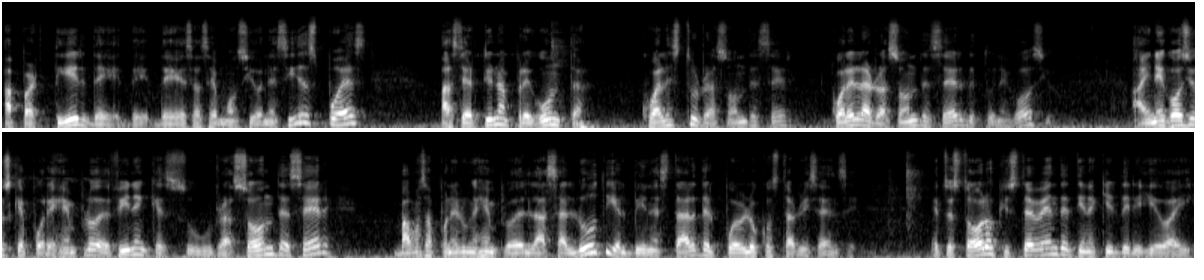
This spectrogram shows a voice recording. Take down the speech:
a partir de, de esas emociones. Y después, hacerte una pregunta, ¿cuál es tu razón de ser? ¿Cuál es la razón de ser de tu negocio? Hay negocios que, por ejemplo, definen que su razón de ser, vamos a poner un ejemplo, es la salud y el bienestar del pueblo costarricense. Entonces, todo lo que usted vende tiene que ir dirigido ahí.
